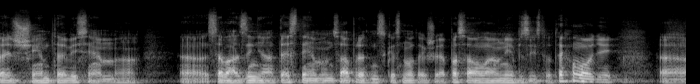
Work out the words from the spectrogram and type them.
pēc šiem visiem. Uh, savā ziņā testiem un sapratnes, kas notiek šajā pasaulē un iepazīst to tehnoloģiju. Eh,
